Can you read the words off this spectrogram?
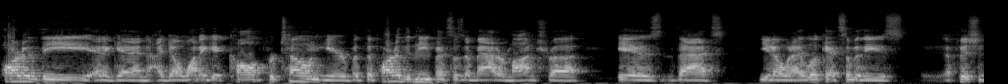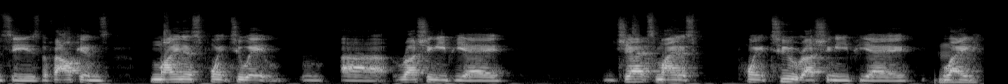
part of the and again i don't want to get called for tone here but the part of the mm-hmm. defense doesn't matter mantra is that you know when i look at some of these efficiencies the falcons minus 0.28 uh, rushing epa jets minus 0.2 rushing epa mm-hmm. like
